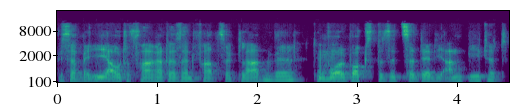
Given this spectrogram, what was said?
ich sag mal, E-Autofahrer, der sein Fahrzeug laden will, dem mhm. Wallbox-Besitzer, der die anbietet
